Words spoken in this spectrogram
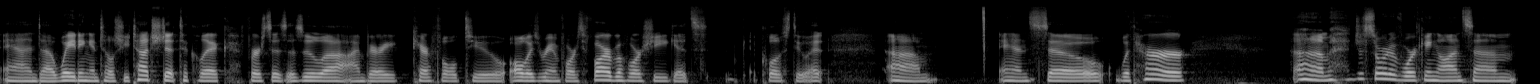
and uh, waiting until she touched it to click versus Azula. I'm very careful to always reinforce far before she gets close to it. Um, and so with her, um, just sort of working on some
